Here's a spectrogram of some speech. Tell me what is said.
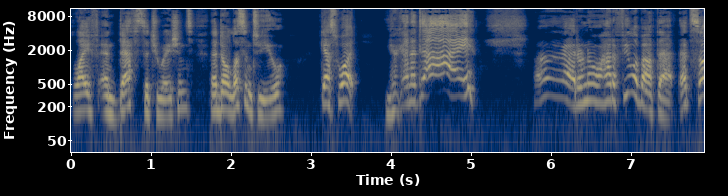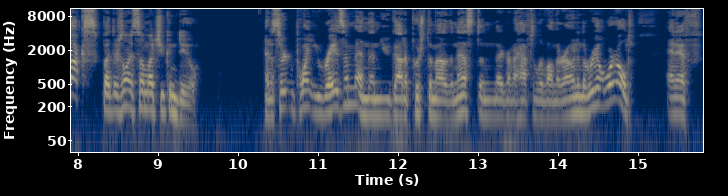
life and death situations that don't listen to you, guess what? You're gonna die! Uh, I don't know how to feel about that. That sucks, but there's only so much you can do. At a certain point, you raise them, and then you gotta push them out of the nest, and they're gonna have to live on their own in the real world. And if,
